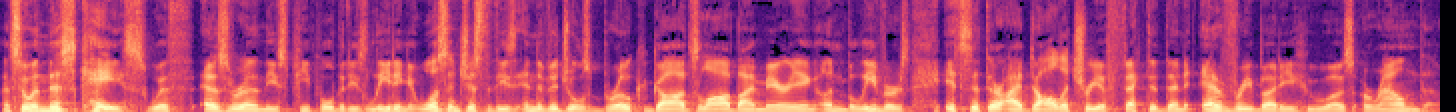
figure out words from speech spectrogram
And so, in this case, with Ezra and these people that he's leading, it wasn't just that these individuals broke God's law by marrying unbelievers, it's that their idolatry affected then everybody who was around them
